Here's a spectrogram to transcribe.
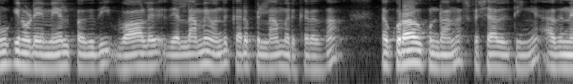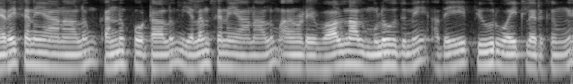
மூக்கினுடைய மேல் பகுதி வால் இது எல்லாமே வந்து கருப்பு இல்லாமல் இருக்கிறது தான். இந்த குறாவுக்கு உண்டான ஸ்பெஷாலிட்டிங்க அது நிறைசனையானாலும் கண்ணு போட்டாலும் இளம் சினையானாலும் அதனுடைய வாழ்நாள் முழுவதுமே அதே பியூர் ஒயிட்டில் இருக்குங்க.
